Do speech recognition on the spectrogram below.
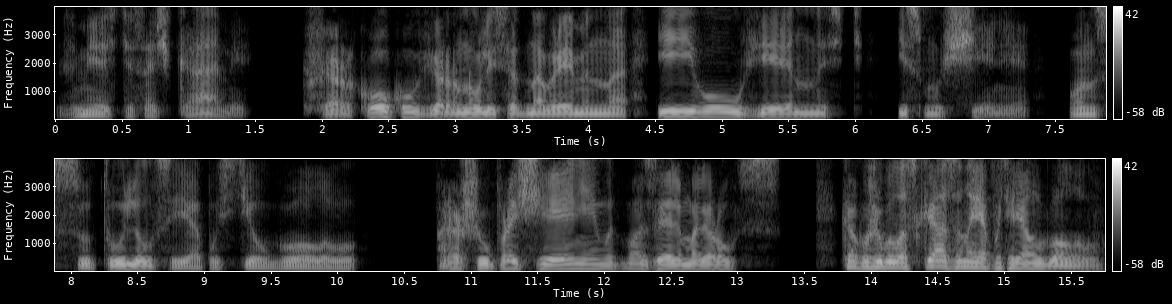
Вместе с очками к Феркоку вернулись одновременно и его уверенность, и смущение. Он сутулился и опустил голову. «Прошу прощения, мадемуазель Малерус. Как уже было сказано, я потерял голову.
